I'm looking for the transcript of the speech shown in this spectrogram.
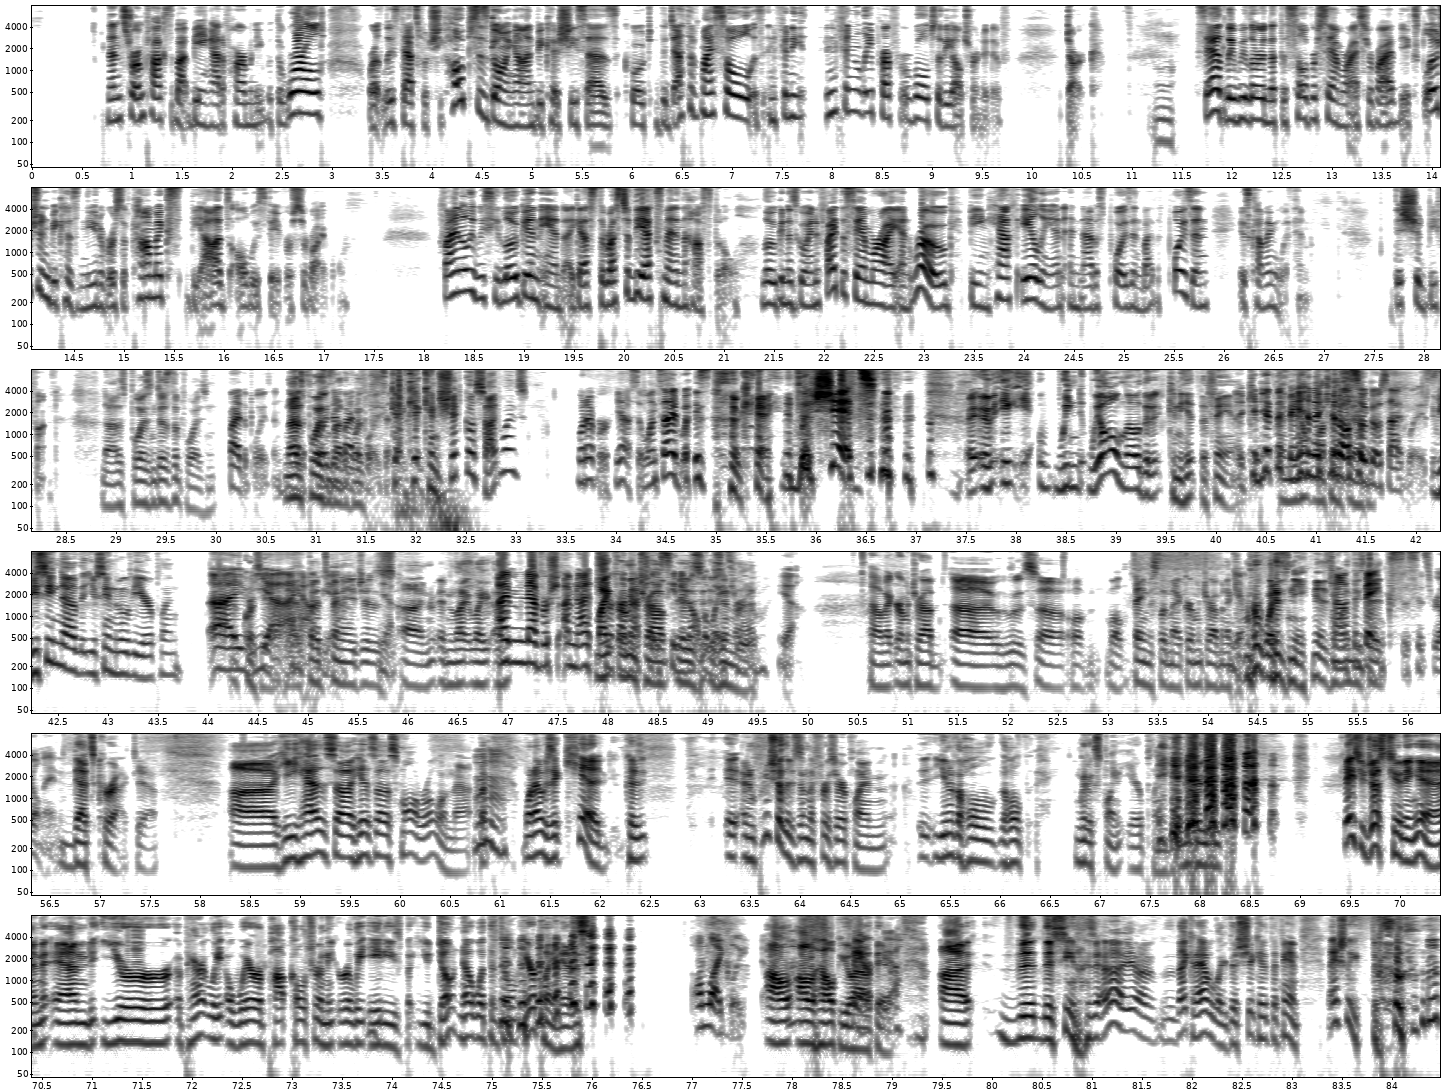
Then Storm talks about being out of harmony with the world, or at least that's what she hopes is going on because she says, quote, the death of my soul is infin- infinitely preferable to the alternative. Dark. Mm. Sadly, we learn that the Silver Samurai survived the explosion because in the universe of comics, the odds always favor survival. Finally, we see Logan and, I guess, the rest of the X Men in the hospital. Logan is going to fight the samurai, and Rogue, being half alien and not as poisoned by the poison, is coming with him. This should be fun. Not as poisoned as the poison. By the poison. Not as poisoned by, the poison. Can, can, can shit go sideways? Whatever. Yeah, so one sideways. Okay. the shit! It- it- we we all know that it can hit the fan. It can hit the and fan, it can also go sideways. Have you seen now that you've seen the movie Airplane? Uh, Of course, yeah, I have, have. but it's been ages, Yeah. uh, and, and like like um, I'm never. Sh- I'm not Mike sure if I've actually seen it all is- the way in through. that. Yeah. Uh, Mike Ehrmantraut, uh, who's uh, well, famously Mike Ehrmantraut, and I can't remember what his name is. Jonathan these days. Banks is his real name. That's correct. Yeah. Uh, he has uh, he has a small role in that. But Mm-hmm. when I was a kid, because I'm pretty sure there's in the first airplane. You know the whole the whole. I'm going to explain airplane. In case you're just tuning in and you're apparently aware of pop culture in the early 80s, but you don't know what the film Airplane is, Unlikely. I'll I'll help you Fair, out there. yeah. Uh, the the scene was oh yeah that could happen like the shit could hit the fan. I actually threw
